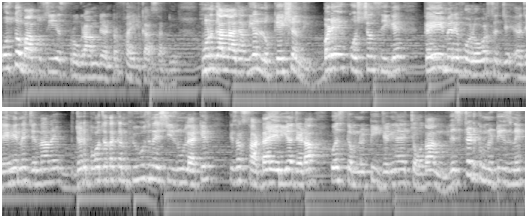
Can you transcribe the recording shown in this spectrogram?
ਉਸ ਤੋਂ ਬਾਅਦ ਤੁਸੀਂ ਇਸ ਪ੍ਰੋਗਰਾਮ ਦੇ ਅੰਡਰ ਫਾਈਲ ਕਰ ਸਕਦੇ ਹੋ। ਹੁਣ ਗੱਲ ਆ ਜਾਂਦੀ ਹੈ ਲੋਕੇਸ਼ਨ ਦੀ। ਬੜੇ ਕੁਐਸਚਨ ਸੀਗੇ ਕਈ ਮੇਰੇ ਫੋਲੋਅਰਸ ਅਜਿਹੇ ਨੇ ਜਿਨ੍ਹਾਂ ਨੇ ਜਿਹੜੇ ਬਹੁਤ ਜ਼ਿਆਦਾ ਕਨਫਿਊਜ਼ ਨੇ ਇਸ ਚੀਜ਼ ਨੂੰ ਲੈ ਕੇ ਕਿ ਸਰ ਸਾਡਾ ਏਰੀਆ ਜਿਹੜਾ ਉਹ ਇਸ ਕਮਿਊਨਿਟੀ ਜਿਹੜੀਆਂ ਇਹ 14 ਲਿਸਟਡ ਕਮਿਊਨਿਟੀਜ਼ ਨੇ,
